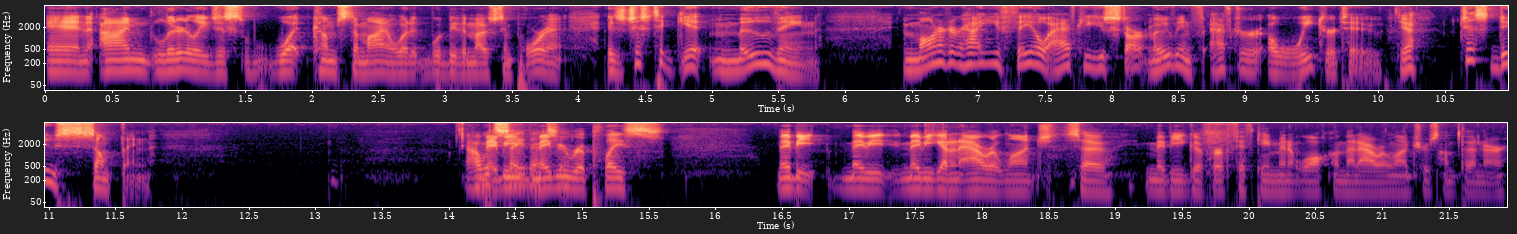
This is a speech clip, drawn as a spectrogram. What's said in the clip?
And I'm literally just what comes to mind, what would be the most important is just to get moving. Monitor how you feel after you start moving after a week or two. Yeah. Just do something. I would maybe say maybe it. replace maybe maybe maybe you got an hour lunch, so maybe you go for a 15 minute walk on that hour lunch or something or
